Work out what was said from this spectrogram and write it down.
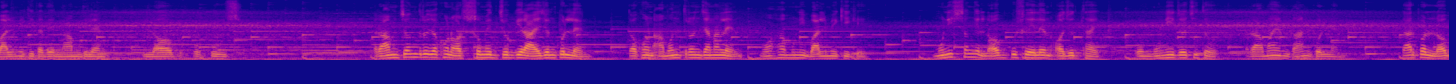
বাল্মীকি তাদের নাম দিলেন লব ও কুশ। রামচন্দ্র যখন অশ্বমেধ যজ্ঞের আয়োজন করলেন, তখন আমন্ত্রণ জানালেন মহামুনি বাল্মীকিকে। মুনির সঙ্গে লবকুশও এলেন অযোধ্যায় ও মুনি রচিত রামায়ণ গান করলেন। তারপর লব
